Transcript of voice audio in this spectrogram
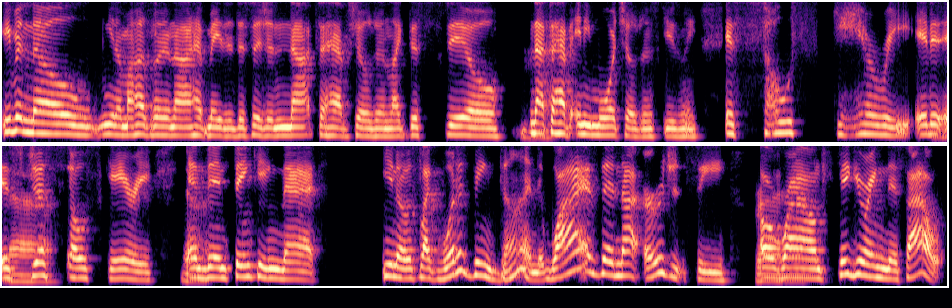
even though you know my husband and I have made a decision not to have children, like this still not to have any more children, excuse me, it's so scary. It is yeah. just so scary. Yeah. And then thinking that, you know, it's like, what is being done? Why is there not urgency right. around figuring this out?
